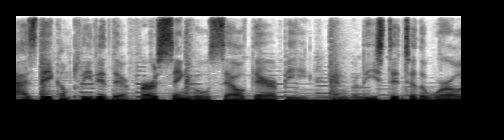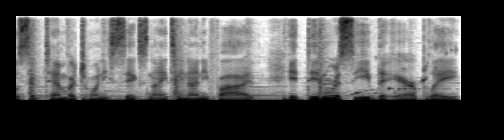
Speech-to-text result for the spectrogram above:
as they completed their first single, Cell Therapy, and released it to the world September 26, 1995, it didn't receive the airplay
